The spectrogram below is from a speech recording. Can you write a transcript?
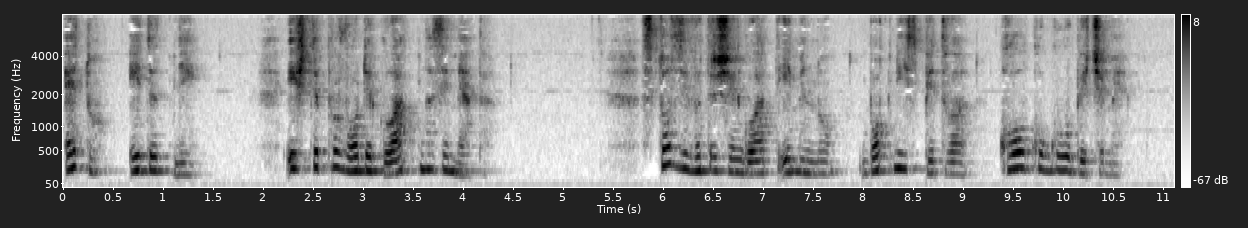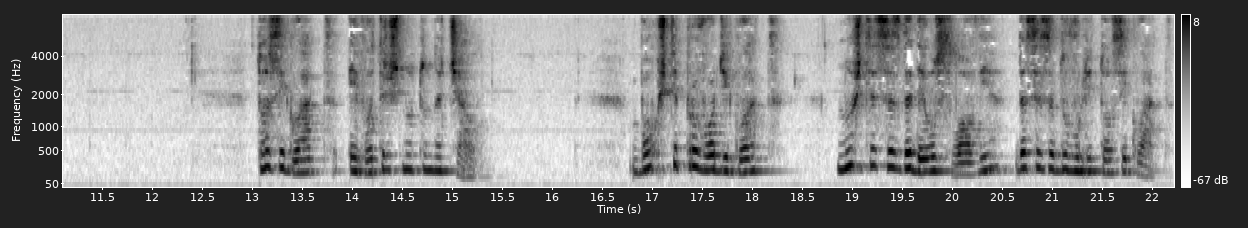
Ето, идат дни и ще проводя глад на земята. С този вътрешен глад именно Бог ни изпитва колко го обичаме. Този глад е вътрешното начало. Бог ще проводи глад, но ще създаде условия да се задоволи този глад.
